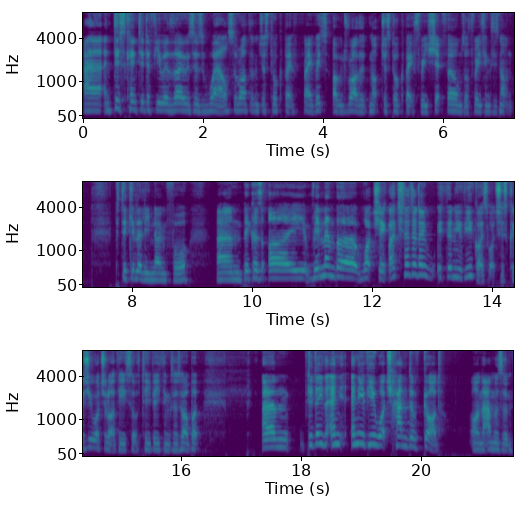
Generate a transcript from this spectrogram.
uh, and discounted a few of those as well. So rather than just talk about favourites, I would rather not just talk about three shit films or three things he's not particularly known for. Um, because I remember watching. Actually, I don't know if any of you guys watch this because you watch a lot of these sort of TV things as well. But um, did either, any any of you watch Hand of God on Amazon?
